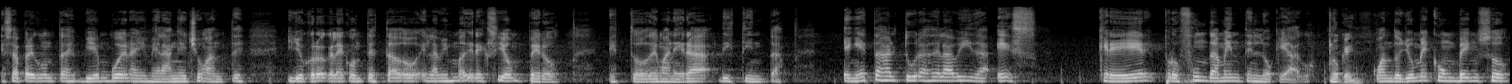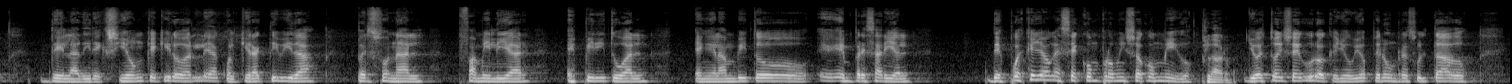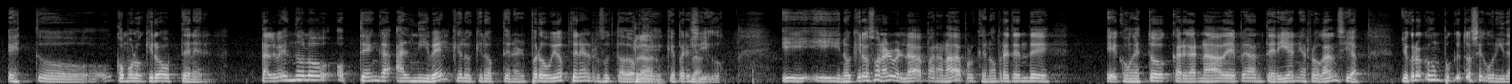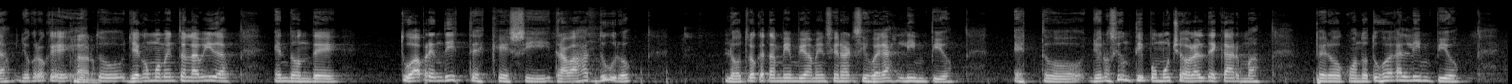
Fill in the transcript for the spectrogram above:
Esa pregunta es bien buena y me la han hecho antes y yo creo que la he contestado en la misma dirección, pero esto de manera distinta. En estas alturas de la vida es creer profundamente en lo que hago. Ok. Cuando yo me convenzo de la dirección que quiero darle a cualquier actividad personal, familiar, espiritual, en el ámbito eh, empresarial, después que yo haga ese compromiso conmigo, Claro. yo estoy seguro que yo voy a obtener un resultado esto como lo quiero obtener. Tal vez no lo obtenga al nivel que lo quiero obtener, pero voy a obtener el resultado Claro, que, que persigo. Y, y no quiero sonar, ¿verdad? Para nada, porque no pretende eh, con esto cargar nada de pedantería ni arrogancia. Yo creo que es un poquito de seguridad. Yo creo que Claro. esto llega un momento en la vida en donde tú aprendiste que si trabajas duro, lo otro que también voy a mencionar, si juegas limpio, esto, yo no soy un tipo mucho de hablar de karma, pero cuando tú juegas limpio,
